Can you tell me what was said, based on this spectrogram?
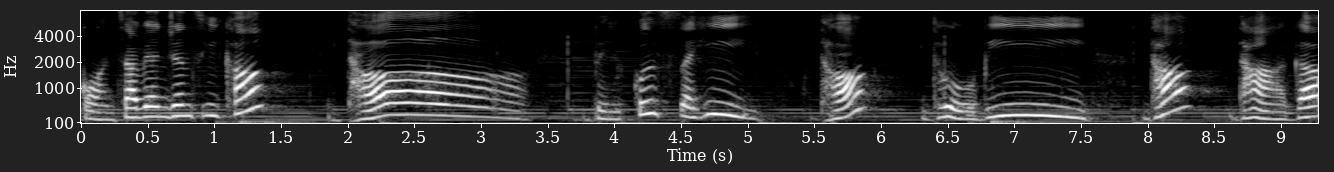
कौन सा व्यंजन सीखा? ध। बिल्कुल सही। धा, धोबी। धा, धागा।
